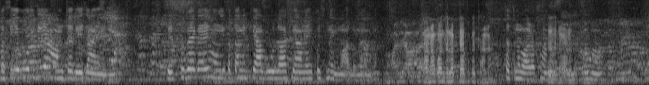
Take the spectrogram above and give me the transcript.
बस ये बोल दिया हम चले जाएँगे। फिर सुबह गए होंगे पता नहीं क्या बोला क्या नहीं कुछ नहीं मालूम है हमें। थाना कौन सा लगता है आपका थाना? सतनवाड़ा थाना सतनवाड़ा। हाँ।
